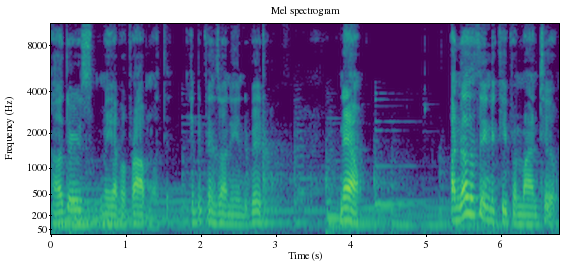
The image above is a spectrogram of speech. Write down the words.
Others may have a problem with it. It depends on the individual. Now, another thing to keep in mind too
